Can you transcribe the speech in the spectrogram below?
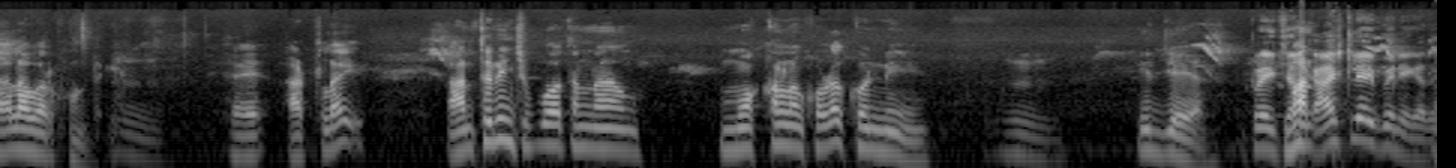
చాలా వరకు ఉంటాయి. అట్లా అంతరించిపోతున్న మొక్కలను కూడా కొన్ని ఇది చేయాలి. కాస్ట్లీ అయిపోయినాయి కదా.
